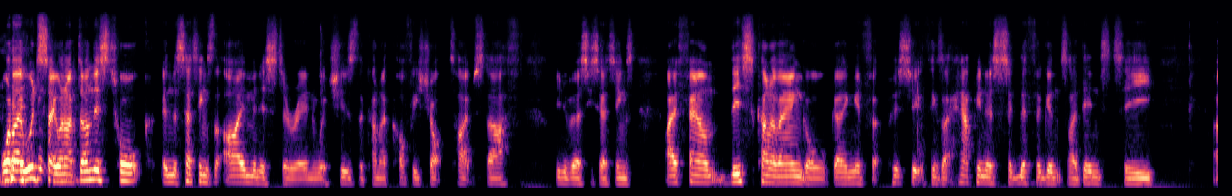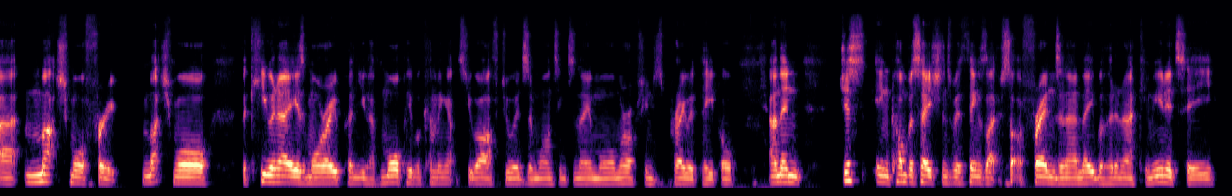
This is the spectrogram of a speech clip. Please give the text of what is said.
what I would say when I've done this talk in the settings that I minister in, which is the kind of coffee shop type stuff, university settings, I found this kind of angle going in for things like happiness, significance, identity, uh, much more fruit much more the q&a is more open you have more people coming up to you afterwards and wanting to know more more opportunities to pray with people and then just in conversations with things like sort of friends in our neighborhood and our community,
